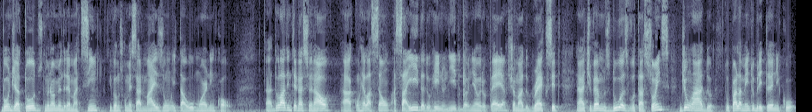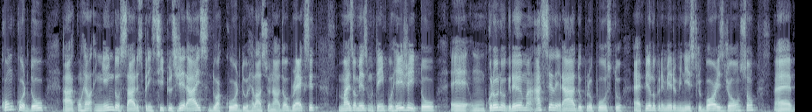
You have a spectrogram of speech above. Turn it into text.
Bom dia a todos, meu nome é André Matsim e vamos começar mais um Itaú Morning Call. Ah, do lado internacional, ah, com relação à saída do Reino Unido da União Europeia, chamado Brexit, ah, tivemos duas votações. De um lado, o parlamento britânico concordou em endossar os princípios gerais do acordo relacionado ao Brexit, mas ao mesmo tempo rejeitou é, um cronograma acelerado proposto é, pelo primeiro-ministro Boris Johnson, é,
